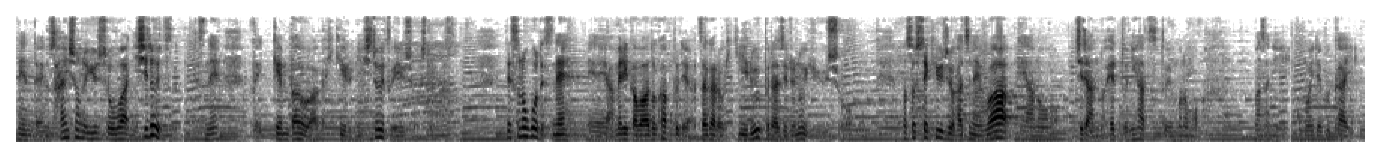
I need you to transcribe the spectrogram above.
年代の最初の優勝は西ドイツですね。ベッケンバウアーが率いる西ドイツが優勝しております。で、その後ですね、えー、アメリカワールドカップではザガロ率いるブラジルの優勝。まあ、そして98年は、えー、あの、ジランのヘッド2発というものも、まさに思い出深い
